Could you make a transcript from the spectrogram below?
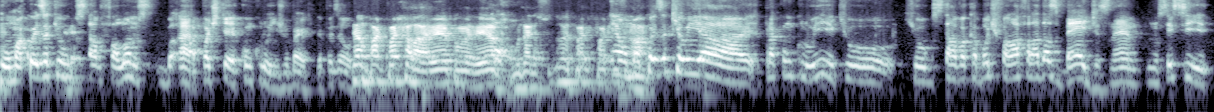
Uma coisa que o é. Gustavo falou, ah, pode ter, concluir, Gilberto, depois eu. Não, pode, pode falar, eu ia, eu ia é, mudar de assunto, pode, pode É, uma coisa que eu ia, para concluir, que o, que o Gustavo acabou de falar, falar das badges, né? Não sei se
